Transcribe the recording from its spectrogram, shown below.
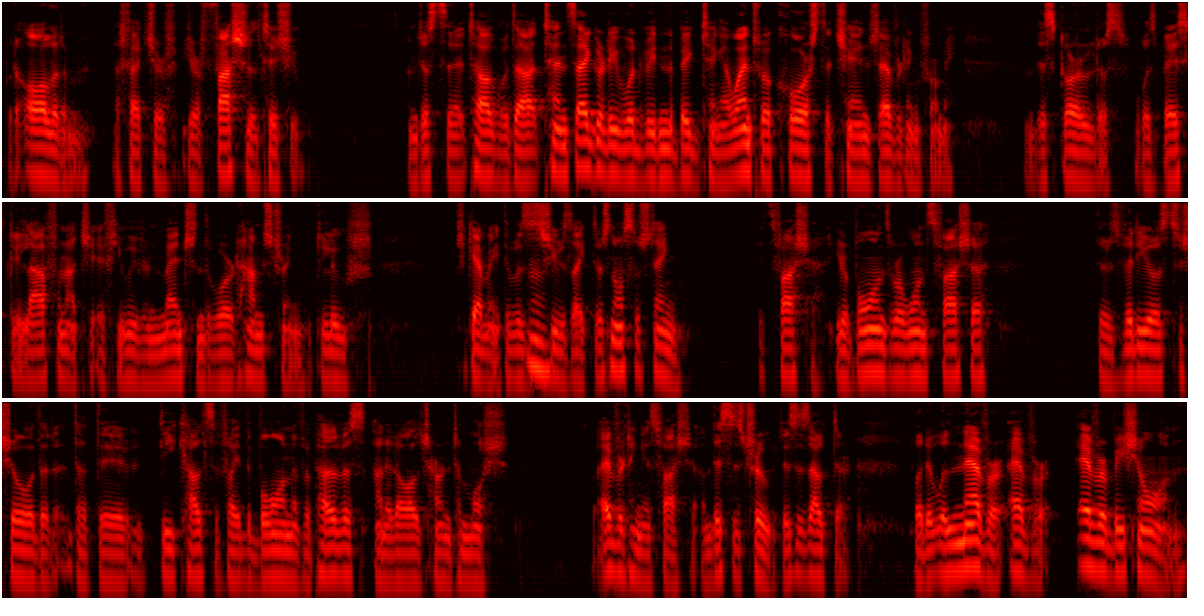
But all of them affect your your fascial tissue. And just to talk about that, tensegrity would be the big thing. I went to a course that changed everything for me. And this girl just was basically laughing at you if you even mentioned the word hamstring, glute. Do you get me? There was hmm. she was like, "There's no such thing. It's fascia. Your bones were once fascia. There's videos to show that that they decalcified the bone of a pelvis and it all turned to mush. So everything is fascia, and this is true. This is out there, but it will never, ever, ever be shown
